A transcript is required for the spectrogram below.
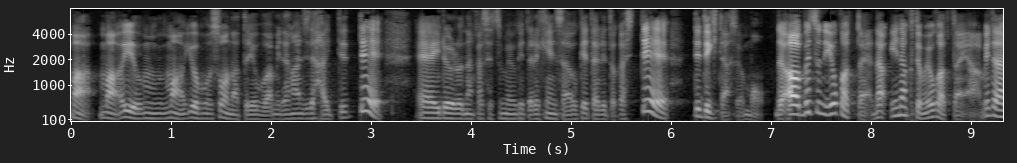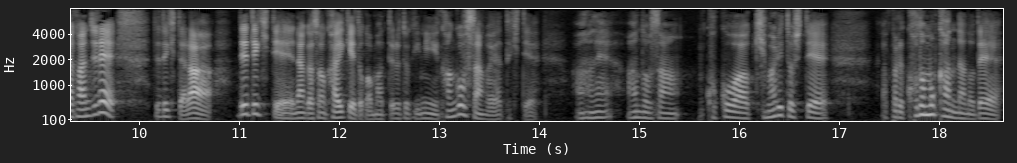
まあ、まあ、いいよ、まあ、呼ぶ、そうなったら呼ぶわ、みたいな感じで入ってって、えー、いろいろなんか説明を受けたり、検査を受けたりとかして、出てきたんですよ、もう。で、あ、別によかったんやな、いなくてもよかったんや、みたいな感じで出てきたら、出てきて、なんかその会計とか待ってる時に、看護婦さんがやってきて、あのね、安藤さん、ここは決まりとして、やっぱり子供館なので、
